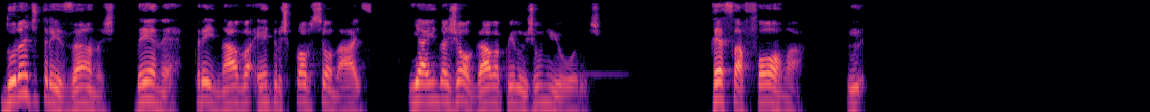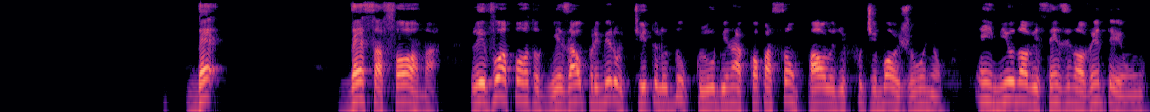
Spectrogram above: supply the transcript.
Durante três anos, Denner treinava entre os profissionais e ainda jogava pelos juniores. Dessa forma, de, dessa forma, levou a portuguesa ao primeiro título do clube na Copa São Paulo de Futebol Júnior em 1991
